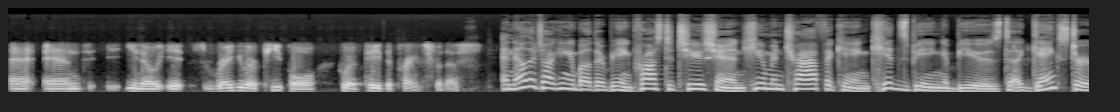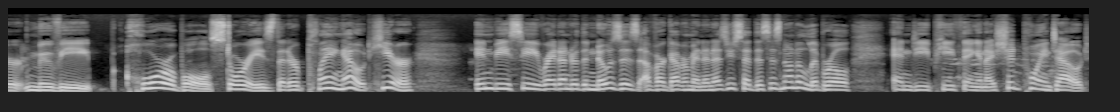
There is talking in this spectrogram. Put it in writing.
and, and you know it's regular people who have paid the price for this. And now they're talking about there being prostitution, human trafficking, kids being abused, a gangster movie, horrible stories that are playing out here in BC, right under the noses of our government. And as you said, this is not a liberal NDP thing. And I should point out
